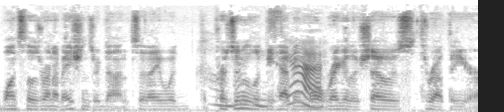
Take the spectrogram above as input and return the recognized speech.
once those renovations are done. So they would Oh, presumably nice, be having yeah. more regular shows throughout the year.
